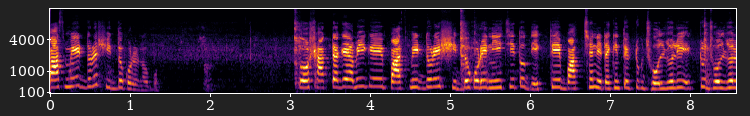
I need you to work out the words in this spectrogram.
পাঁচ মিনিট ধরে সিদ্ধ করে নেব। তো শাকটাকে আমি পাঁচ মিনিট ধরে সিদ্ধ করে নিয়েছি, তো দেখতে পাচ্ছেন এটা কিন্তু একটু ঝোলঝোলি, একটু ঝোলঝোল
